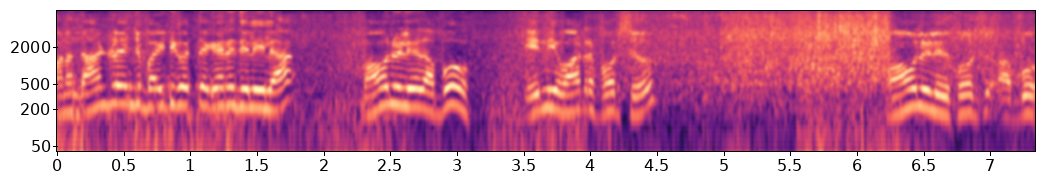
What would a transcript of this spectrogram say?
మనం దాంట్లో నుంచి బయటికి వస్తే కానీ తెలియలా. మామూలు లేదు అబ్బో. ఏంది వాటర్ ఫోర్సు? మామూలు లేదు ఫోర్సు. అబ్బో.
